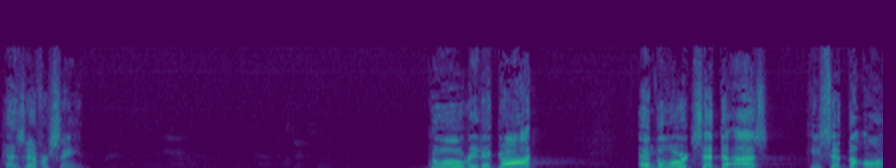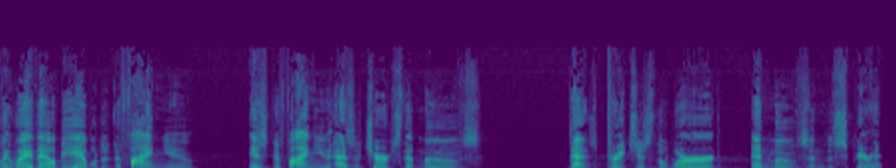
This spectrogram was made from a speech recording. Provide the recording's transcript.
has ever seen. Glory to God. And the Lord said to us, He said, the only way they'll be able to define you is define you as a church that moves, that preaches the word, and moves in the spirit.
